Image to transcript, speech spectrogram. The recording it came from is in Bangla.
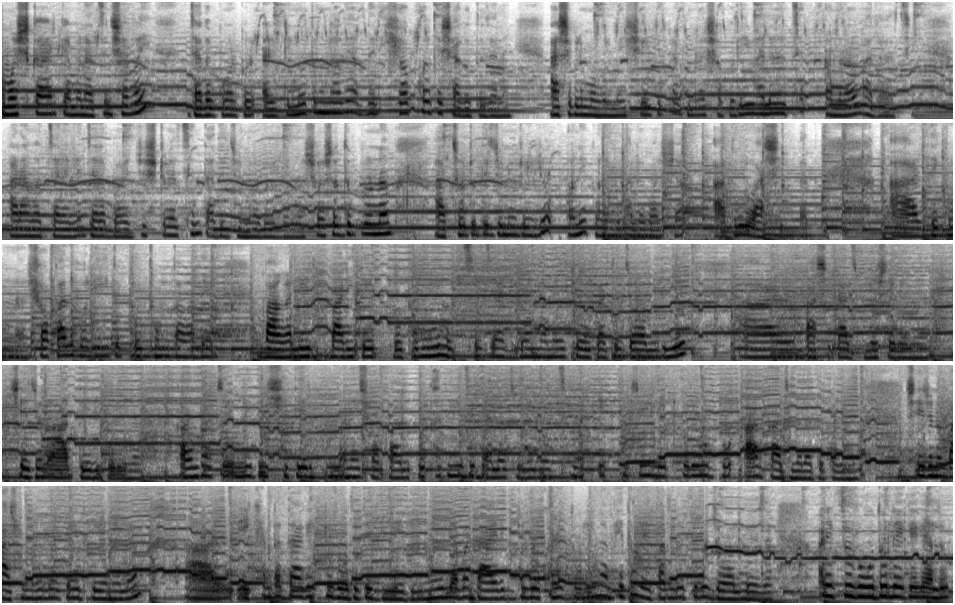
নমস্কার, কেমন আছেন সবাই? যাদব কুমার কর আরেকটি নতুন ভাবে আপনাদের সকলকে স্বাগত জানাই। আশা করি মঙ্গলময় কৃপা আপনারা সকলেই ভালো আছেন, আমরাও ভালো আছি। আর আমার চ্যানেলে যারা বয়োজ্যেষ্ঠ আছেন, তাদের জন্য রইল আমার সশ্রদ্ধ প্রণাম। আর ছোটদের জন্য রইল অনেক অনেক ভালোবাসা, আদর ও আশীর্বাদ। আর দেখুন না, সকাল হলেই তো প্রথম তো আমাদের বাঙালির বাড়িতে প্রথমেই হচ্ছে যে একদম মানে চৌকাঠে জল দিয়ে আর বাসি কাজগুলো সেরে নেওয়া সেই জন্য আর দেরি করি না। কারণ হচ্ছে এমনিতেই শীতের মানে সকাল, কোথা দিয়ে যে বেলা চলে যাচ্ছে না, একটু যেই লেট করে উঠবো আর কাজ মেলাতে পারি না সেই জন্য বাসনগুলোকে ধুয়ে নিলাম। আর এইখানটাতে আগে একটু রোদেতে দিয়ে দিই। নইলে আবার ডাইরেক্ট যদি ওখানে তুলি না ভেতরে, তাহলে পুরো জল হয়ে যায়। আর একটু রোদও লেগে গেল।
